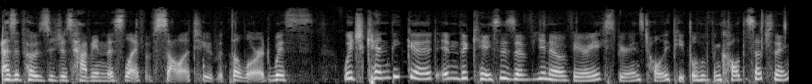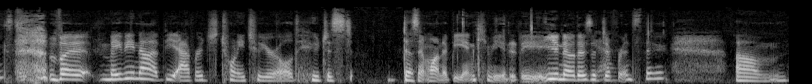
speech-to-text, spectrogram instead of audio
as opposed to just having this life of solitude with the Lord, with which can be good in the cases of you know very experienced holy people who've been called to such things, but maybe not the average 22 year old who just doesn't want to be in community. You know, there's a Yeah. difference there. Um,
